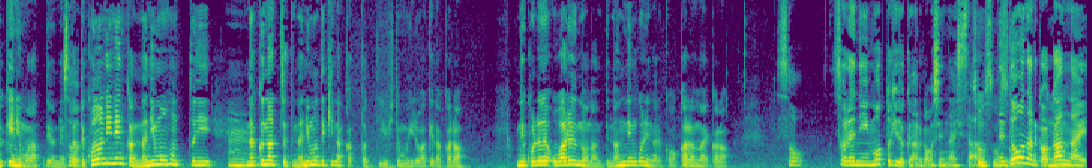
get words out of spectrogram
かけにもなったよね。そう。だってこの2年間何も本当にうん。なくなっちゃって何もできなかったっていう人もいるわけだから、ね、これ終わるのなんて何年後になるかわからないから。そう。それにもっとひどくなるかもしれないしさ。そうそうそう。でどうなるか分かんない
